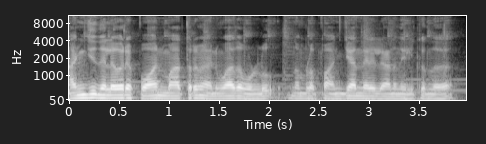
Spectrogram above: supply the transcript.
അഞ്ച് നില വരെ പോകാൻ മാത്രമേ അനുവാദമുള്ളൂ. നമ്മളിപ്പോൾ അഞ്ചാം നിലയിലാണ് നിൽക്കുന്നത്.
